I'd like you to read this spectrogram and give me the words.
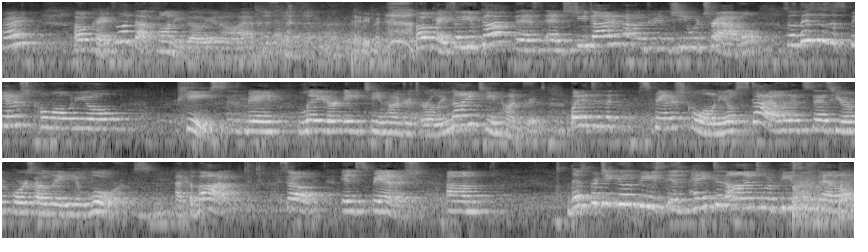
Right? Okay, it's not that funny though, you know, I have to say. Anyway. Okay, so you've got this, and she died at 100 and she would travel. So this is a Spanish colonial piece. It's made later 1800s, early 1900s. But it's in the Spanish colonial style, and it says here, of course, Our Lady of Lourdes at the bottom. So, in Spanish. Um, this particular piece is painted onto a piece of metal.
